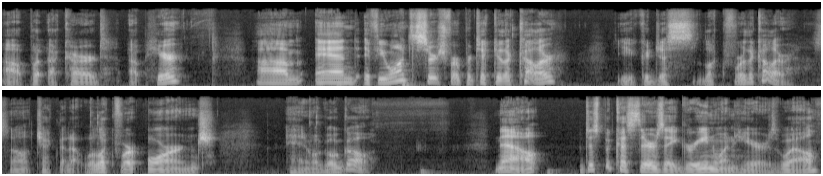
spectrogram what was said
I'll put a card up here. Um, and if you want to search for a particular color, you could just look for the color. So check that out. We'll look for orange and we'll go go. Now, just because there's a green one here as well,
